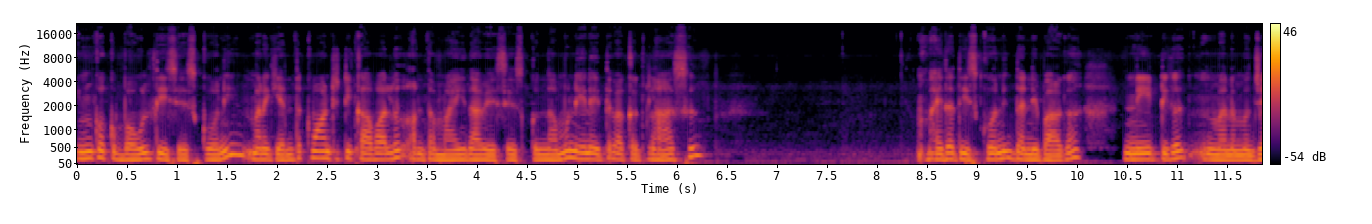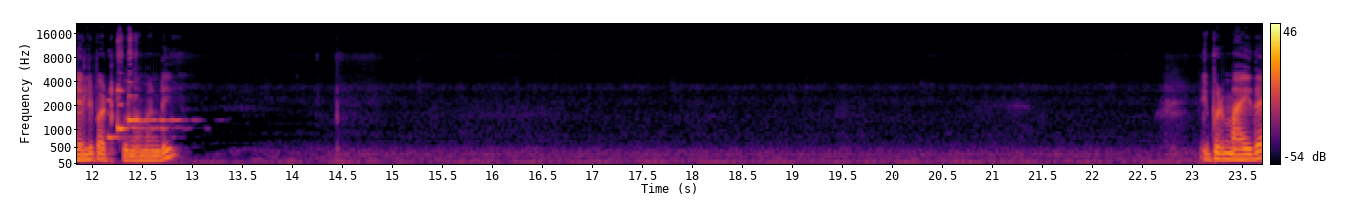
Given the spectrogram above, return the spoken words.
ఇంకొక బౌల్ తీసేసుకొని మనకి ఎంత క్వాంటిటీ కావాలో అంత మైదా వేసేసుకుందాము. నేనైతే ఒక గ్లాసు మైదా తీసుకొని దాన్ని బాగా నీట్గా మనము జల్లి పట్టుకుందామండి. ఇప్పుడు మైదా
